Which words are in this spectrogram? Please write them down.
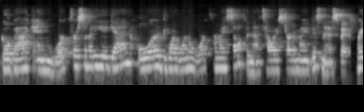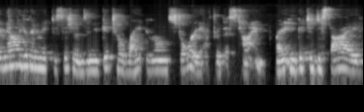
go back and work for somebody again or do I want to work for myself? And that's how I started my business. But right now, you're going to make decisions and you get to write your own story after this time, right? You get to decide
